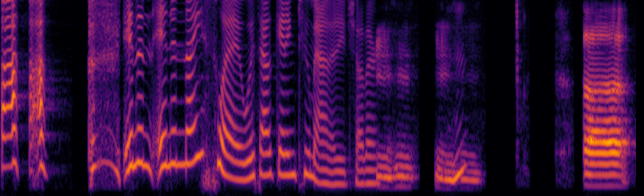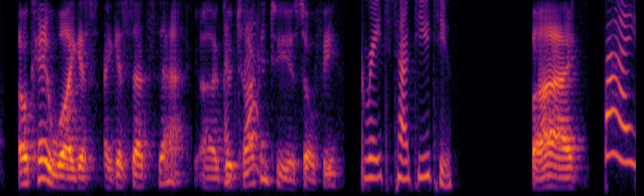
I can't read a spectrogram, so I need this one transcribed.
in an in a nice way without getting too mad at each other. hmm Mm-hmm. hmm Uh, okay, well I guess I guess that's that. Uh, good That's that. talking to you, Sophie. Great to talk to you too. Bye. Bye.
